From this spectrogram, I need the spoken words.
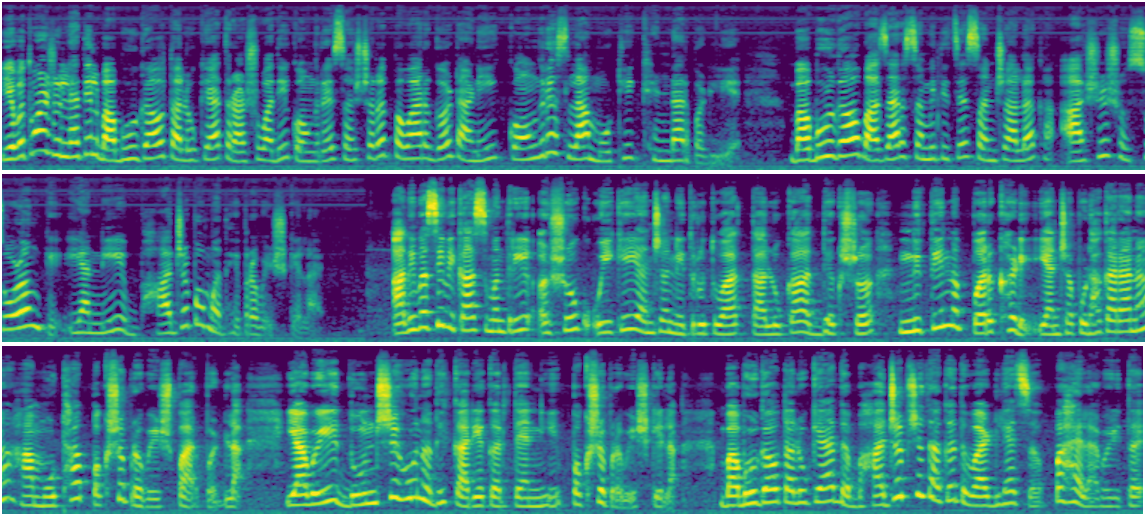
यवतमाळ जिल्ह्यातील बाभुळगाव तालुक्यात राष्ट्रवादी काँग्रेस शरद पवार गट आणि काँग्रेसला मोठी खिंडार पडली आहे. बाभुळगाव बाजार समितीचे संचालक आशिष सोळंके यांनी भाजपमध्ये प्रवेश केलाय. आदिवासी विकास मंत्री अशोक उईके यांच्या नेतृत्वात तालुका अध्यक्ष नितीन परखडे यांच्या पुढाकारानं हा मोठा पक्षप्रवेश पार पडला. यावेळी दोनशेहून अधिक कार्यकर्त्यांनी पक्षप्रवेश केला. बाभुळगाव तालुक्यात भाजपची ताकद वाढल्याचं पाहायला मिळतंय.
